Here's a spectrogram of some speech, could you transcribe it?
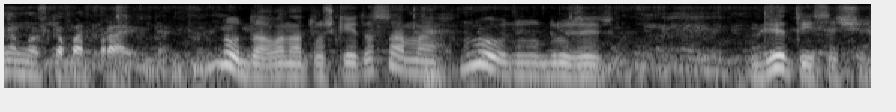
Немножко подправить. да. Ну да, вона трошки те саме. Ну, друзі, 2000.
